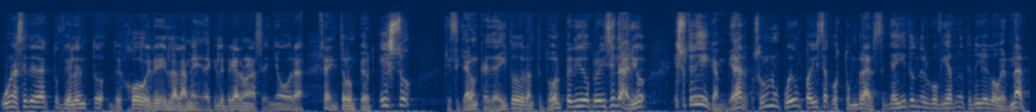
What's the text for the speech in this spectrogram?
una serie de actos violentos de jóvenes en la Alameda, que le pegaron a una señora, interrumpieron. Eso, que se quedaron calladitos durante todo el periodo previsitario, eso tiene que cambiar. O sea, uno no puede un país acostumbrarse. Y ahí es donde el gobierno tiene que gobernar.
